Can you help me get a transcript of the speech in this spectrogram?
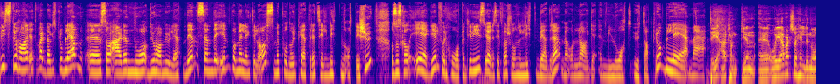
hvis du har et hverdagsproblem, eh, så er det nå du har muligheten din. Send det inn på melding til oss med kodeord P3 til 1987. Og så skal Egil forhåpentligvis gjøre situasjonen litt bedre med å lage en låt ut av problemet. Det er tanken. eh, Og jeg har vært så heldig nå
